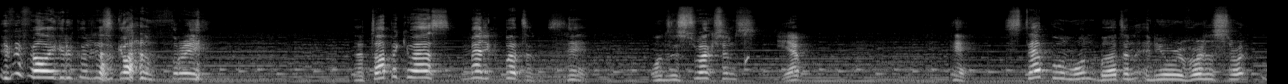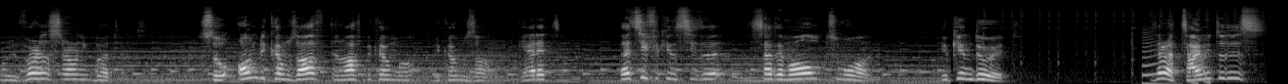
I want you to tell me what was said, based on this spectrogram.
if you felt like you could just gotten three. The topic you asked, magic buttons. Hey, one's instructions. Yep. Hey, Step on one button and you reverse the, reverse the surrounding buttons. So on becomes off and off become, becomes on. Get it? Let's see if you can see the, set them all to on. You can do it. Is there a timing to this?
